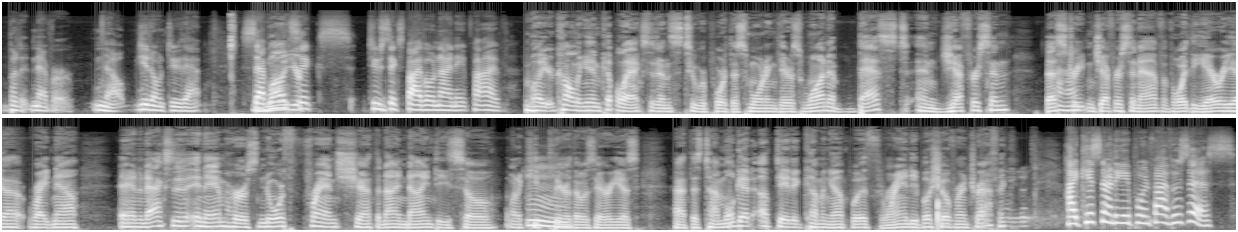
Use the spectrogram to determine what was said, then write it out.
but it never, no, you don't do that. While 716-265-0985. While you're calling in, a couple accidents to report this morning. There's one at Best and Jefferson, Best Uh-huh. Street and Jefferson Ave. Avoid the area right now. And an accident in Amherst, North French at the 990. So want to keep Hmm. clear of those areas at this time. We'll get updated coming up with Randy Bush over in traffic. Hi, Kiss 98.5. Who's this?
